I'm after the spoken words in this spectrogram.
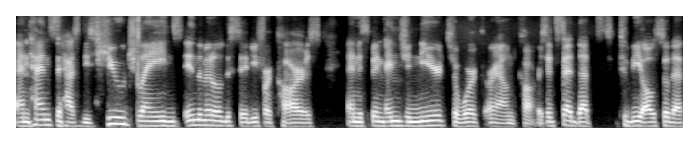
and hence it has these huge lanes in the middle of the city for cars and it's been engineered to work around cars. It said that to be also that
